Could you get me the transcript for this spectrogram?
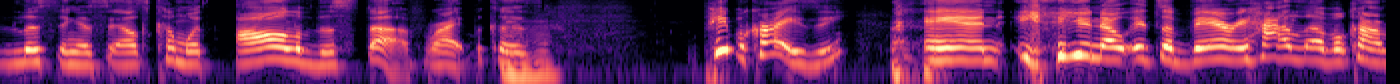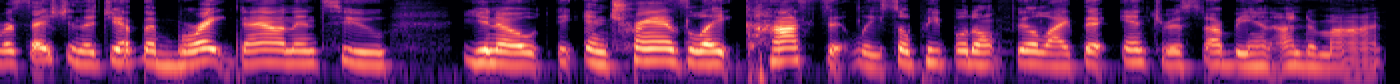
listing and sales come with all of the stuff, right? Because mm-hmm. people crazy, and you know it's a very high level conversation that you have to break down into, you know, and translate constantly so people don't feel like their interests are being undermined.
